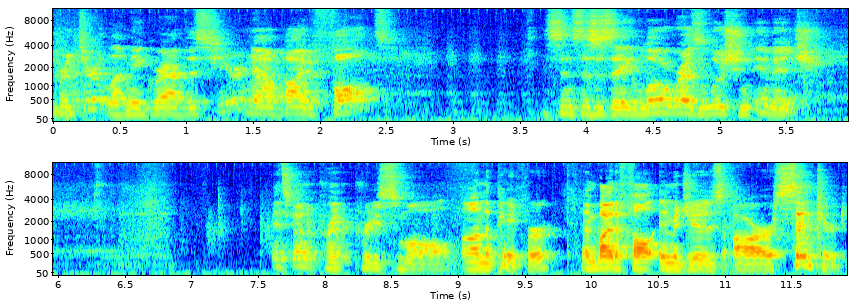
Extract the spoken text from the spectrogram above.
printer. Let me grab this here. Now by default, since this is a low resolution image, it's going to print pretty small on the paper, and by default images are centered.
